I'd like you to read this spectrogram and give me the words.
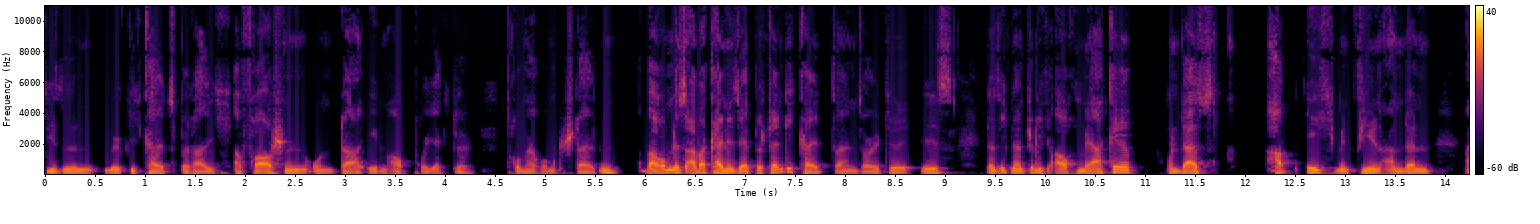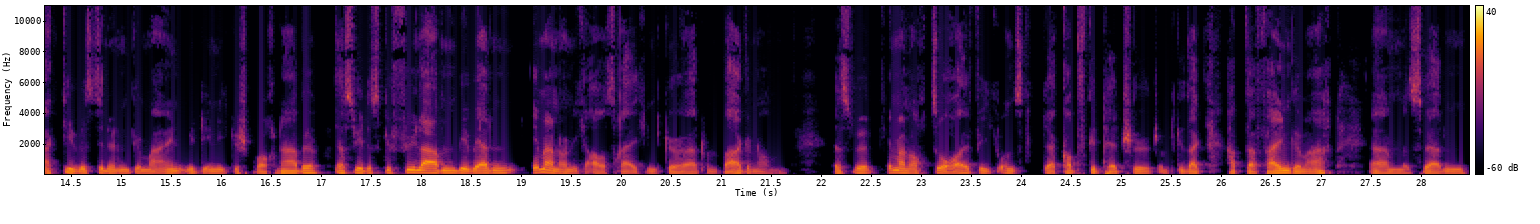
diesen Möglichkeitsbereich erforschen und da eben auch Projekte drumherum gestalten. Warum das aber keine Selbstverständlichkeit sein sollte, ist, dass ich natürlich auch merke, und das habe ich mit vielen anderen Aktivistinnen gemeint, mit denen ich gesprochen habe, dass wir das Gefühl haben, wir werden immer noch nicht ausreichend gehört und wahrgenommen. Es wird immer noch zu häufig uns der Kopf getätschelt und gesagt, habt ihr fein gemacht. Ähm, es werden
